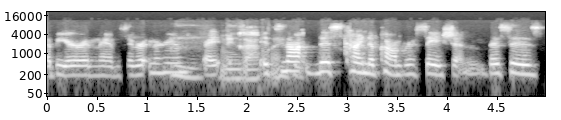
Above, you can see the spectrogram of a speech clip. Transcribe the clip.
a beer and they have a cigarette in their hand, mm right? Exactly. It's not this kind of conversation. This is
